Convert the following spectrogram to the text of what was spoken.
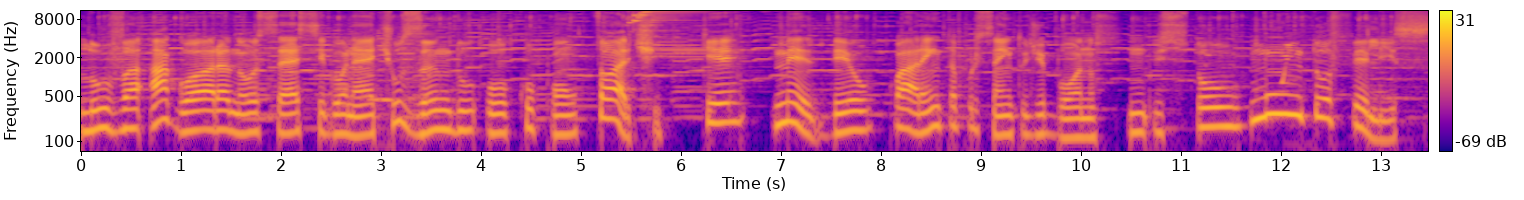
luva agora no CSGONET usando o cupom SORTE, que me deu 40% de bônus. Estou muito feliz.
